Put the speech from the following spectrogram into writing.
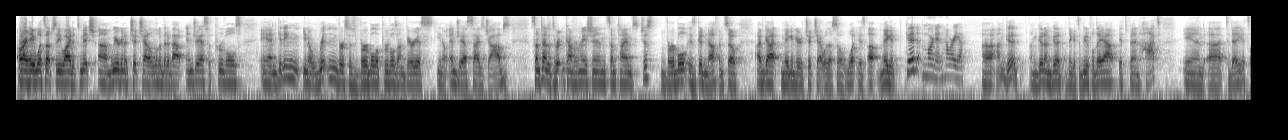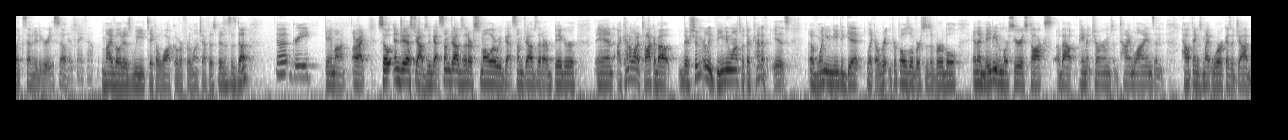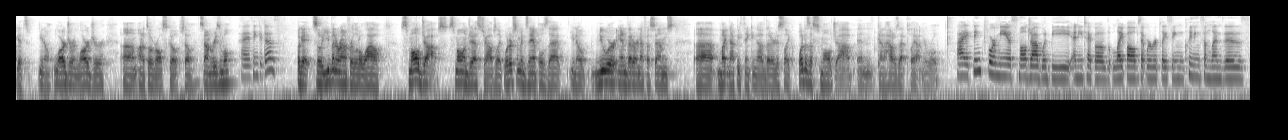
All right, hey, what's up, Citywide? It's Mitch. Um, we are going to chit chat a little bit about NJS approvals and getting you know written versus verbal approvals on various you know NJS size jobs. Sometimes it's written confirmation, sometimes just verbal is good enough. And so I've got Maghan here to chit chat with us. So what is up, Maghan? Good morning. How are you? Uh, I'm good. I'm good. I'm good. I think it's a beautiful day out. It's been hot, and uh, today it's like 70 degrees. So nice out. my vote is we take a walk over for lunch after this business is done. Agree. Game on. All right. So NJS jobs. We've got some jobs that are smaller. We've got some jobs that are bigger. And I kind of want to talk about there shouldn't really be nuance, but there kind of is of when you need to get like a written proposal versus a verbal, and then maybe even more serious talks about payment terms and timelines and how things might work as a job gets you know larger and larger um, on its overall scope. So sound reasonable? I think it does. Okay, so you've been around for a little while. Small jobs, small NJS jobs. Like, what are some examples that you know newer and veteran FSMs uh, might not be thinking of that are just like, what is a small job, and kind of how does that play out in your world? I think for me, a small job would be any type of light bulbs that we're replacing, cleaning some lenses.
